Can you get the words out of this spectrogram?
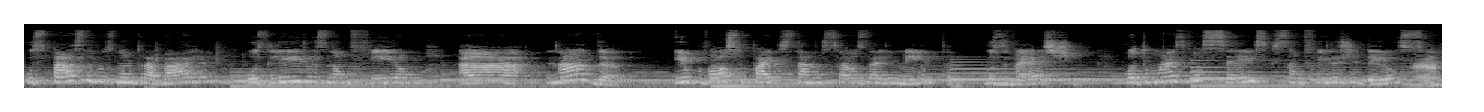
os pássaros não trabalham, os lírios não fiam, ah, nada. E o vosso Pai que está nos céus alimenta, os veste. Quanto mais vocês que são filhos de Deus, Né?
